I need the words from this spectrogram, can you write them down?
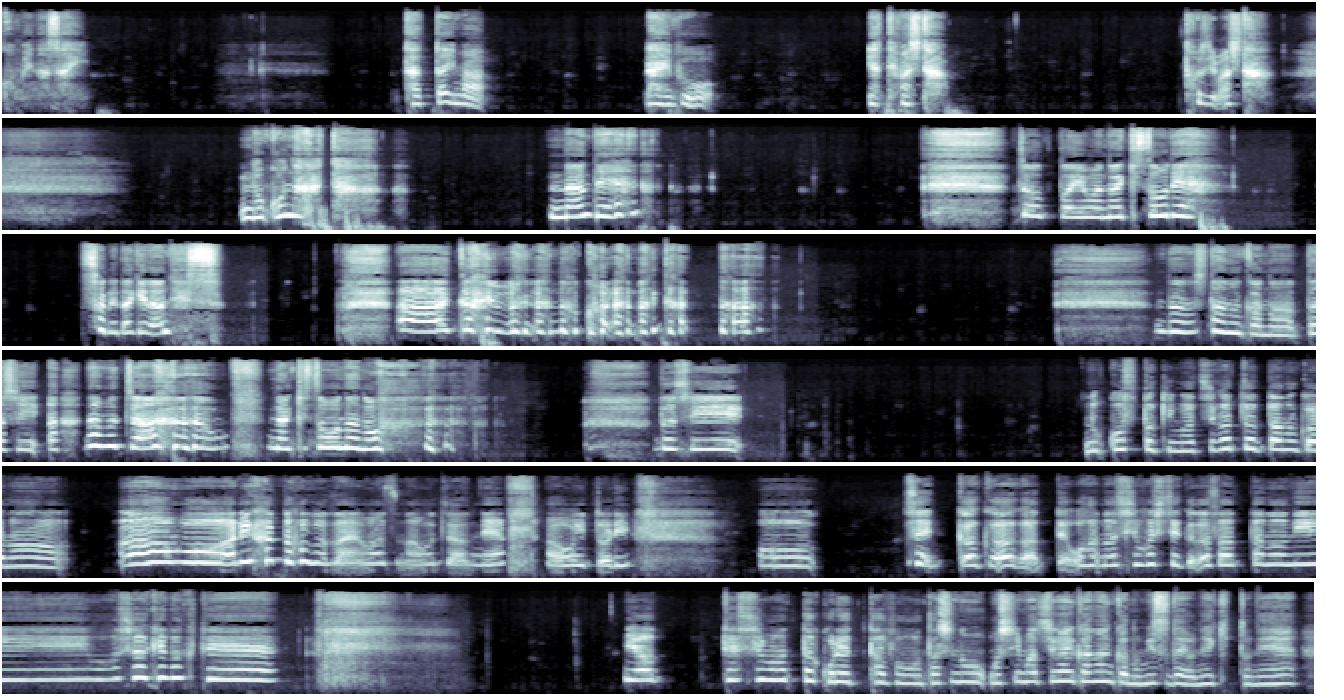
ごめんなさい。たった今、ライブをやってました。閉じました。残んなかった。なんで？ちょっと今泣きそうで、それだけなんです。アーカイブが残らなかった。どうしたのかな私、あ、ナムちゃん、泣きそうなの。私、残すとき間違っちゃったのかなああ、もう、ありがとうございます、ナムちゃんね。青い鳥。おせっかく上がってお話をしてくださったのに、申し訳なくて。やってしまった。これ多分私の押し間違いかなんかのミスだよね、きっとね。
